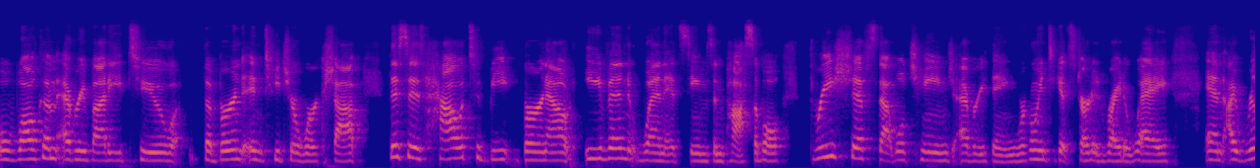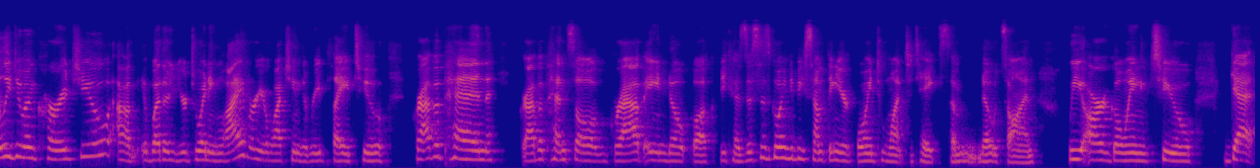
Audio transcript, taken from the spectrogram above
Well, welcome everybody to the Burned In Teacher Workshop. This is how to beat burnout even when it seems impossible. Three shifts that will change everything. We're going to get started right away. And I really do encourage you, um, whether you're joining live or you're watching the replay, to grab a pen, grab a pencil, grab a notebook, because this is going to be something you're going to want to take some notes on. We are going to get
